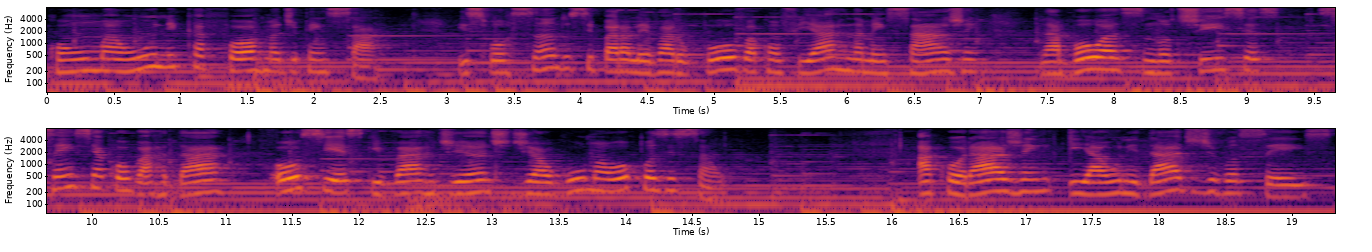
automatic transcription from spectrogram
com uma única forma de pensar esforçando-se para levar o povo a confiar na mensagem, nas boas notícias, sem se acovardar ou se esquivar diante de alguma oposição. A coragem e a unidade de vocês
